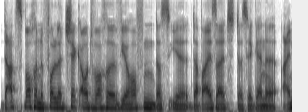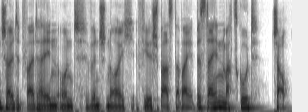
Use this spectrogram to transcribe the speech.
Darts-Woche, eine volle Checkout-Woche. Wir hoffen, dass ihr dabei seid, dass ihr gerne einschaltet weiterhin und wünschen euch viel Spaß dabei. Bis dahin, macht's gut. Ciao.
